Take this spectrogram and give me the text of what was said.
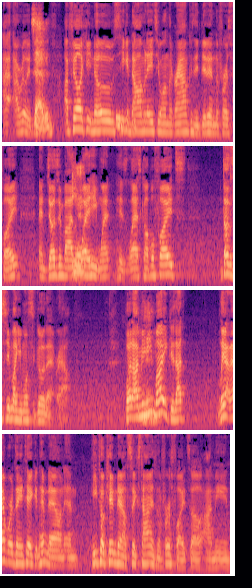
I, I really do. Seven. I feel like he knows he can dominate you on the ground because he did it in the first fight. And judging by the yeah. way he went his last couple fights, it doesn't seem like he wants to go that route. But I mean, yeah. he might because Leon Edwards ain't taking him down, and he took him down six times in the first fight. So I mean,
